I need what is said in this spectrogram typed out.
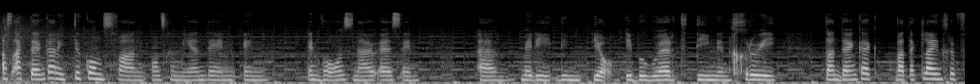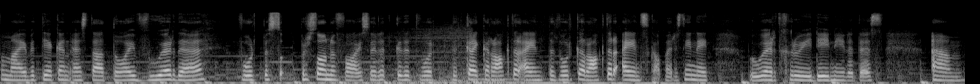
as ek dink aan die toekoms van ons gemeente en en en waar ons nou is en um met die die ja, die behoort dien en groei, dan dink ek wat 'n klein groep vir my beteken is dat daai woorde word personify. So dit dit word dit kry karakter eien, dit word karaktereienskappe. Dit is nie net behoort groei dien nie, dit is um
